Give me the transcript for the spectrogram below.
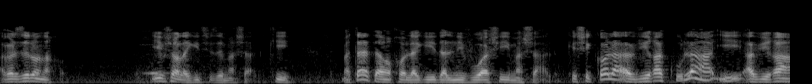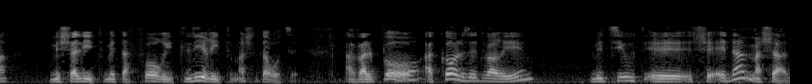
אבל זה לא נכון. אי אפשר להגיד שזה משל. כי מתי אתה יכול להגיד על נבואה שהיא משל? כשכל האווירה כולה היא אווירה משלית, מטאפורית, לירית, מה שאתה רוצה. אבל פה הכל זה דברים, מציאות אה, שאינם משל.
